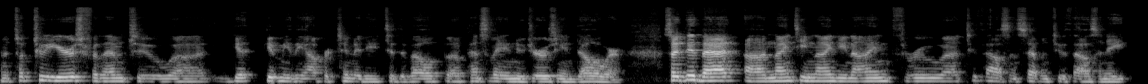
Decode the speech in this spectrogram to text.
and it took two years for them to uh, get give me the opportunity to develop uh, Pennsylvania, New Jersey, and Delaware. So I did that uh, 1999 through uh, 2007, 2008.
